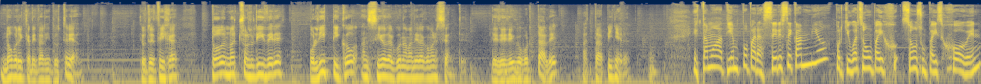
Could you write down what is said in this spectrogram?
no por el capital industrial. Si usted fija, todos nuestros líderes políticos han sido de alguna manera comerciantes, desde Diego Portales hasta Piñera. ¿Estamos a tiempo para hacer ese cambio? Porque igual somos un país, somos un país joven,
